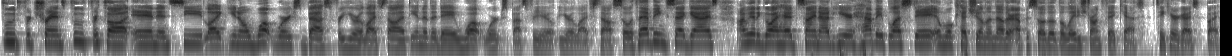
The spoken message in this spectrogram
food for trends, food for thought in and see like, you know, what works best for your lifestyle. At the end of the day, what works best for your, your lifestyle. So with that being said, guys, I'm going to go ahead sign out here. Have a blessed day and we'll catch you on another episode of the Lady Strong Fit Cast. Take care, guys. Bye.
